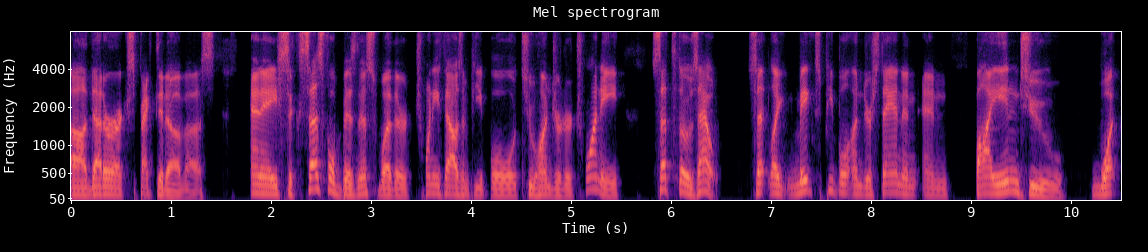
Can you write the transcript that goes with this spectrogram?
uh, that are expected of us. And a successful business, whether 20,000 people, 200 or 20, sets those out, set like makes people understand and, and buy into what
